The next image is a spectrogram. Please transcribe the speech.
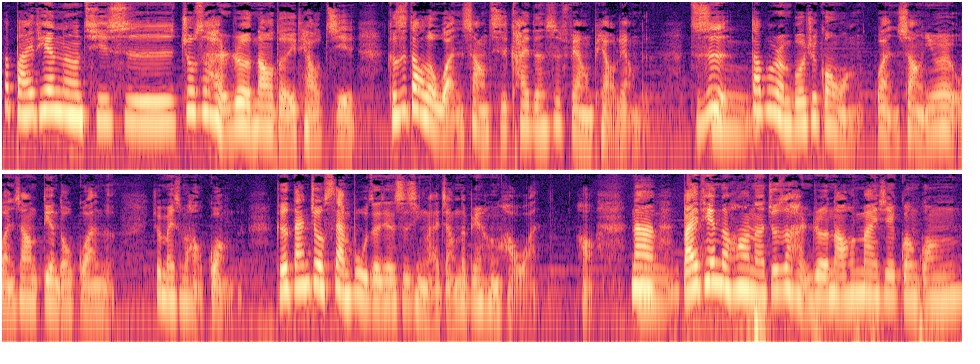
那白天呢，其实就是很热闹的一条街。可是到了晚上，其实开灯是非常漂亮的。只是大部分人不会去逛晚晚上，因为晚上店都关了，就没什么好逛的。可是单就散步这件事情来讲，那边很好玩。好，那白天的话呢，就是很热闹，会卖一些观光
